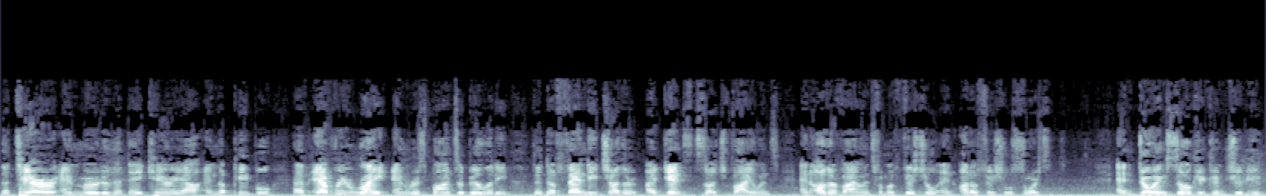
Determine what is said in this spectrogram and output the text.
the terror and murder that they carry out, and the people have every right and responsibility to defend each other against such violence and other violence from official and unofficial sources. And doing so can contribute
